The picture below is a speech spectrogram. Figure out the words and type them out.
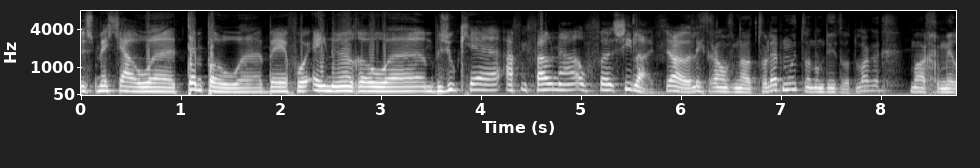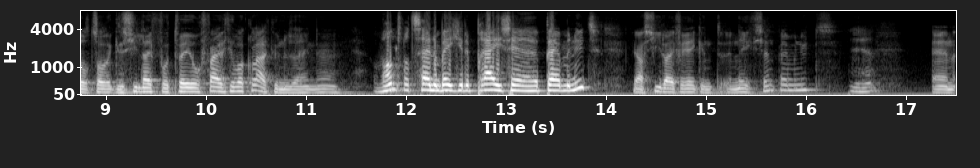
Dus met jouw eh, tempo eh, ben je voor 1 euro eh, een bezoekje Avifauna of Sea Life? Ja, dat ligt eraan of je naar het toilet moet, want dan duurt het wat langer. Maar gemiddeld zal ik een Sea Life voor 2,50 euro wel klaar kunnen zijn. Want wat zijn een beetje de prijzen per minuut? Ja, Sea Life rekent eh, 90 cent per minuut. Ja. En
